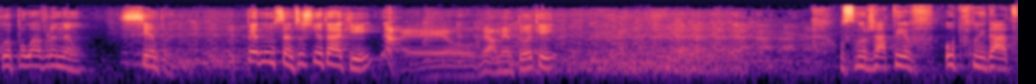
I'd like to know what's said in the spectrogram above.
com a palavra não. Sempre. Pedro Nuno Santos, o senhor está aqui? Não, eu realmente estou aqui. O senhor já teve oportunidade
